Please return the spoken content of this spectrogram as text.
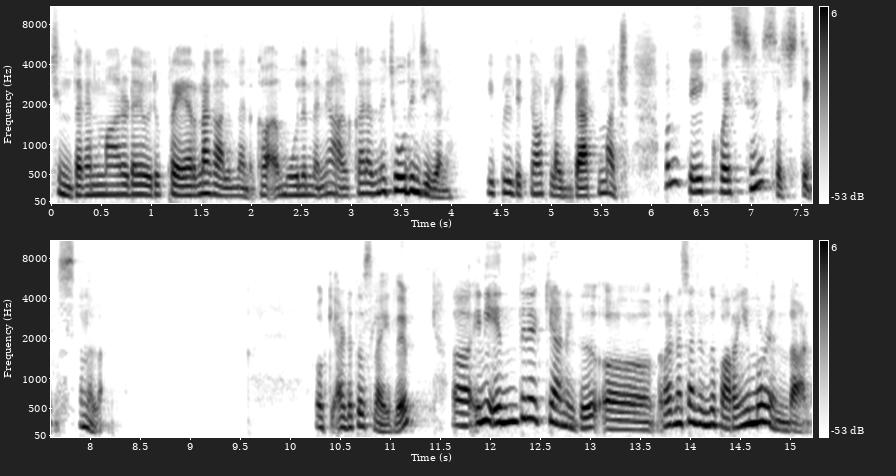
ചിന്തകന്മാരുടെ ഒരു പ്രേരണ കാലം തന്നെ മൂലം തന്നെ ആൾക്കാർ അതിനെ ചോദ്യം ചെയ്യാണ്. People did not like that much അപ്പം ദേ ക്വസ്റ്റ്യൻ സച്ച് തിങ്സ് എന്നുള്ളതാണ്. ഓക്കെ അടുത്ത സ്ലൈഡിൽ ഇനി എന്തിനൊക്കെയാണ് ഇത് റെനസാൻസ് എന്ന് പറയുമ്പോൾ എന്താണ്?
